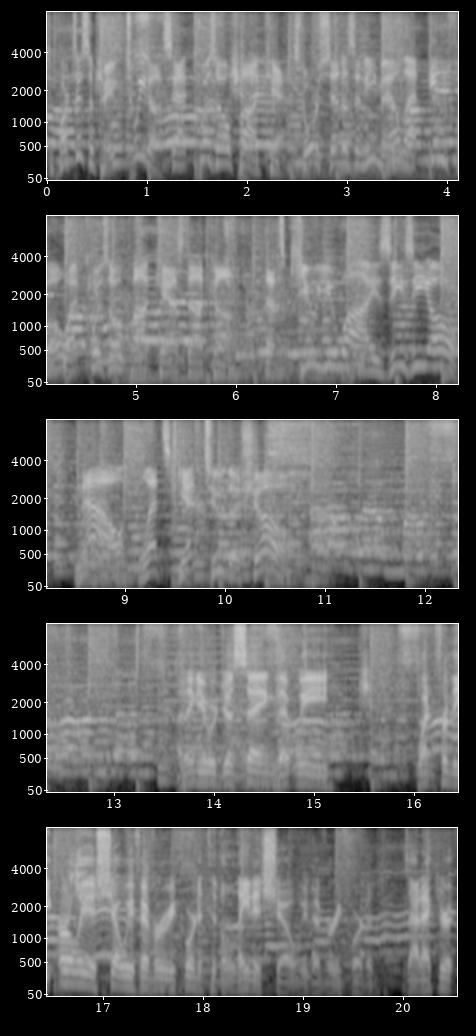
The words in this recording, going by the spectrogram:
To participate, tweet us at Quizzo Podcast or send us an email at info at QuizzoPodcast.com. That's Q U I Z Z O. Now, let's get to the show. I think you were just saying that we went from the earliest show we've ever recorded to the latest show we've ever recorded. Is that accurate?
